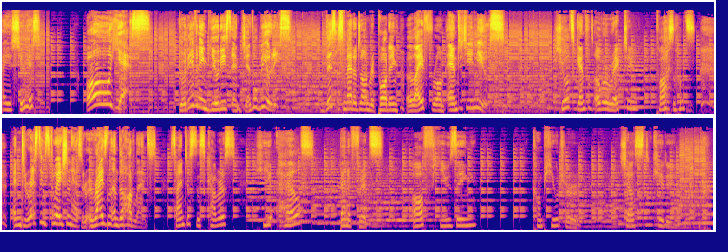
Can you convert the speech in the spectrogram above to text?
Are you serious? Oh yes! Good evening, beauties and gentle beauties. This is Mettaton reporting live from MTT News. Schultz cancelled overreacting puzzles. An interesting situation has arisen in the Hotlands. Scientist discovers he health benefits of using computer. Just kidding.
